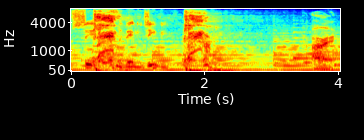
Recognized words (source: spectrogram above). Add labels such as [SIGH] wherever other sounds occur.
shit, that's a Danny G beat. [COUGHS] Alright.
